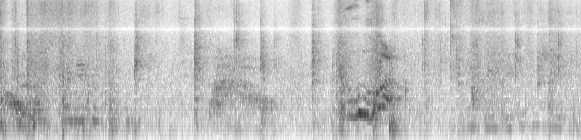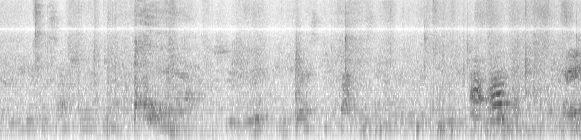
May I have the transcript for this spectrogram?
Oh my goodness. Wow. Do you think we should make a movie of this actually? Should we? Can you guys keep practicing? I'm gonna get to movie. Uh-uh. Okay?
